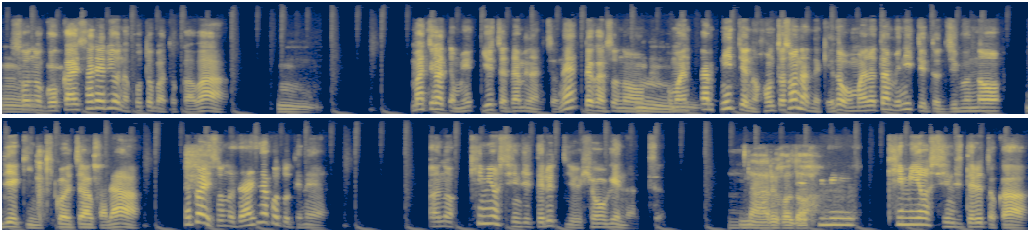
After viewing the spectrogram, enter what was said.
うん、その誤解されるような言葉とかは、うん、間違っても言っちゃダメなんですよね。だからその、うん、お前のためにっていうのは本当そうなんだけど、お前のためにって言うと自分の利益に聞こえちゃうから、やっぱりその大事なことってね、あの、君を信じてるっていう表現なんですよ。なるほど。君君を信じてるとか、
